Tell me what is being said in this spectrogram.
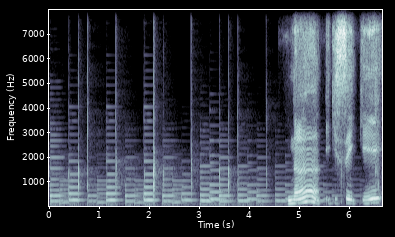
Thank you. Não, e que sei que,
